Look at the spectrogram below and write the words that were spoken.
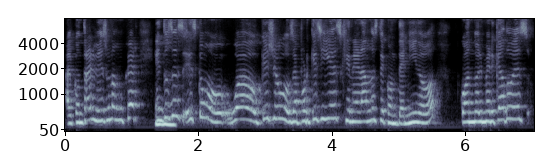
al contrario, es una mujer. Entonces es como, wow, qué show, o sea, ¿por qué sigues generando este contenido cuando el mercado es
